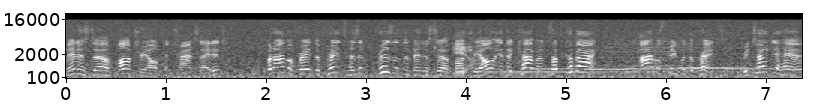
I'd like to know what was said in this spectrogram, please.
The Minister of Montreal can translate it, but I'm afraid the Prince has imprisoned the Minister of Yeah. Montreal in the caverns of Quebec. I will speak with the Prince. Return to him,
